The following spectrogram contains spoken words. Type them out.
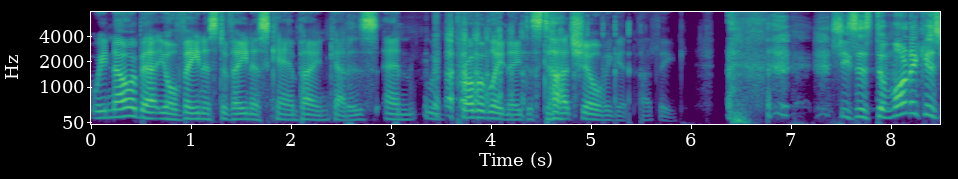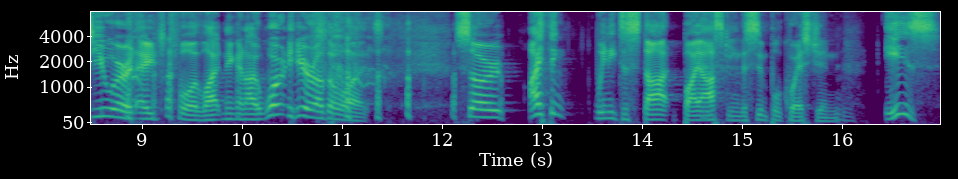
We know about your Venus to Venus campaign, Catters, and we probably need to start shelving it, I think. she's as demonic as you were at age four, Lightning, and I won't hear otherwise. So I think we need to start by asking the simple question Is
